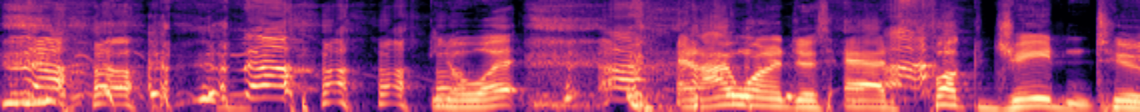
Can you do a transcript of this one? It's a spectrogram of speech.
no. No. You know what? and I want to just add fuck Jaden too.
